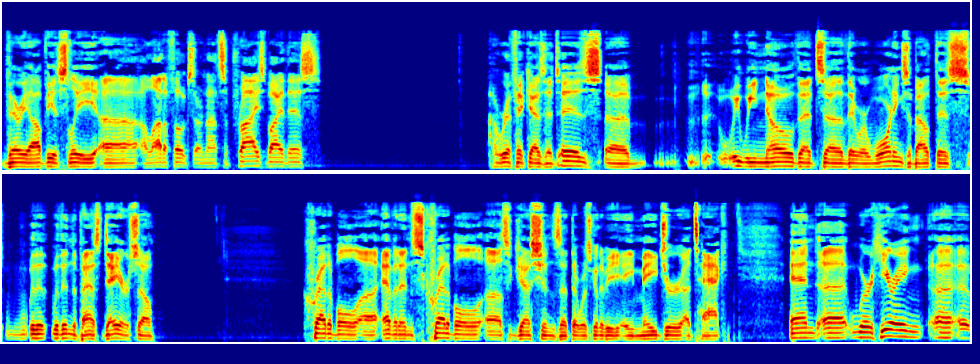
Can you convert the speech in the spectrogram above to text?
Very obviously, uh, a lot of folks are not surprised by this horrific as it is, uh, we we know that uh, there were warnings about this within the past day or so. Credible uh, evidence, credible uh, suggestions that there was going to be a major attack, and uh, we're hearing uh,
